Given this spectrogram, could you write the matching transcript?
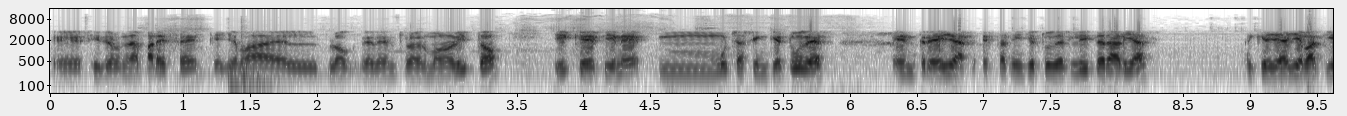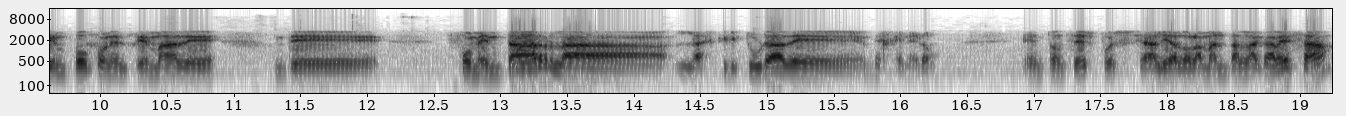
eh, sitios donde aparece, que lleva el blog de Dentro del Monolito y que tiene muchas inquietudes, entre ellas estas inquietudes literarias, y que ya lleva tiempo con el tema de, de fomentar la, la escritura de, de, género. Entonces, pues se ha liado la manta en la cabeza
